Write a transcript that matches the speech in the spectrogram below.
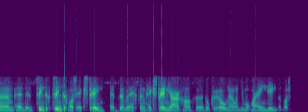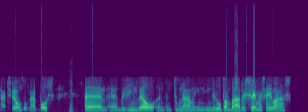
um, 2020 was extreem. We hebben echt een extreem jaar gehad uh, door corona. Want je mocht maar één ding, dat was naar het strand of naar het bos. Ja. Um, uh, we zien wel een, een, toename in, in de hulp aan baders zwemmers, helaas.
